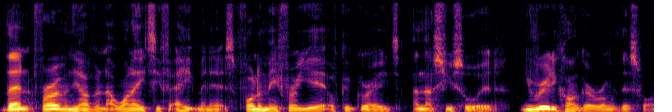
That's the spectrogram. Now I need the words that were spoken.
Then throw them in the oven at 180 for 8 minutes, follow me for a year of good grades, and that's you sorted. You really can't go wrong with this one.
